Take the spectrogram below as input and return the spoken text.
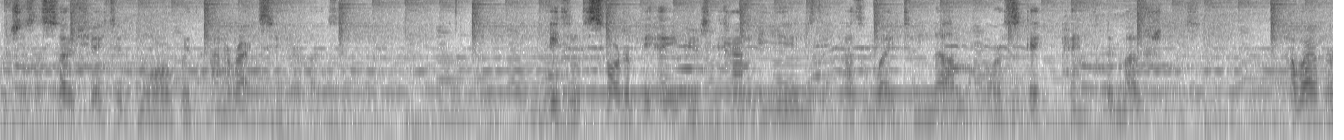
which is associated more with anorexia nervosa. Eating disorder behaviours can be used as a way to numb or escape painful emotions. However,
